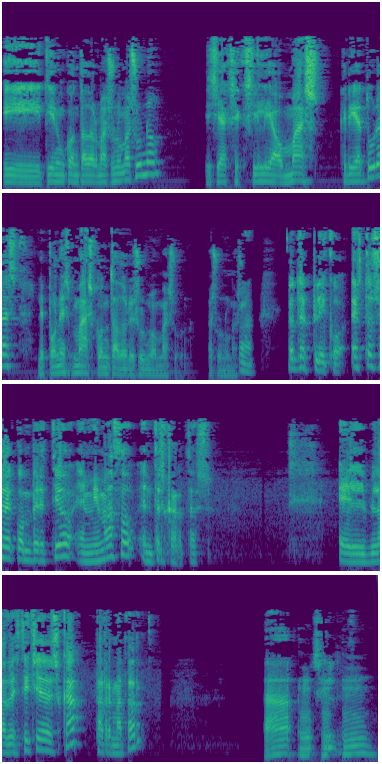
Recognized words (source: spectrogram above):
y tiene un contador más uno más uno. Y si has exiliado más criaturas, le pones más contadores uno más uno. Más uno más uno. Bueno, yo te explico. Esto se convirtió en mi mazo en tres cartas. El Blood Stitches Scap, para rematar. Ah, mm, Sí. mm, mm.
